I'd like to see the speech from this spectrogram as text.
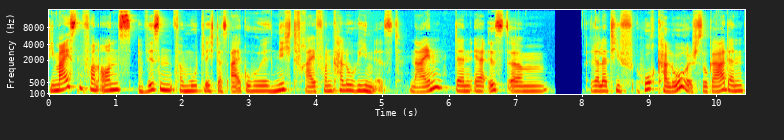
Die meisten von uns wissen vermutlich, dass Alkohol nicht frei von Kalorien ist. Nein, denn er ist ähm, relativ hochkalorisch sogar, denn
